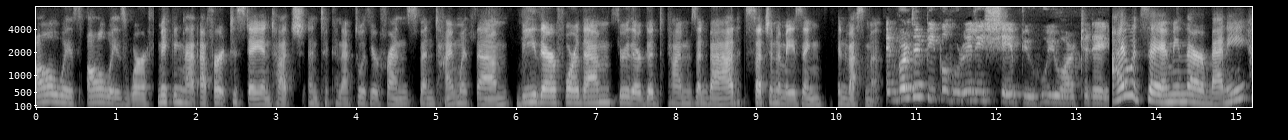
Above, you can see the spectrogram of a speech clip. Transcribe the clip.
always, always worth making that effort to stay in touch and to connect with your friends, spend time with them, be there for them through their good times and bad. Such an amazing investment. And were there people who really shaped you who you are today? I would say, I mean, there are many.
